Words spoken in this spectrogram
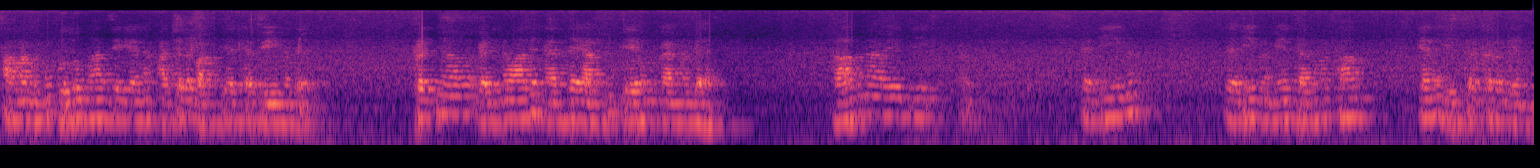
සම්බන්ධව බුදුන් වහන්සේ කියන අචල භක්තියක් ඇති වීමද ප්‍රඥාව වැඩිනවාද නැද්ද යන්න තේරුම් ගන්න බෑ. භාවනාවේදී වැඩිම වැඩිම මේ ධර්මතා ගැන විස්තර කර දෙන්න.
